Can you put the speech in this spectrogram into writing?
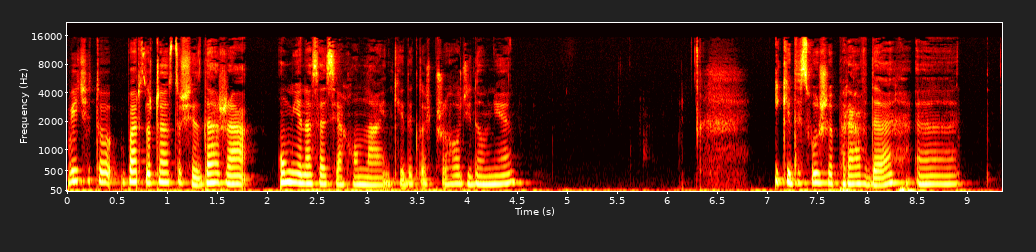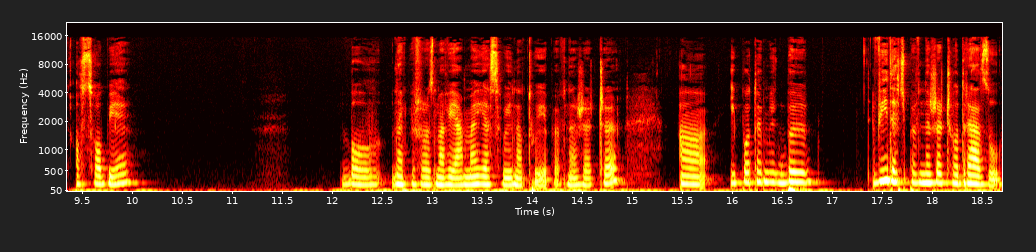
wiecie, to bardzo często się zdarza u mnie na sesjach online, kiedy ktoś przychodzi do mnie i kiedy słyszy prawdę, e, o sobie, bo najpierw rozmawiamy, ja sobie notuję pewne rzeczy, a, i potem jakby widać pewne rzeczy od razu.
